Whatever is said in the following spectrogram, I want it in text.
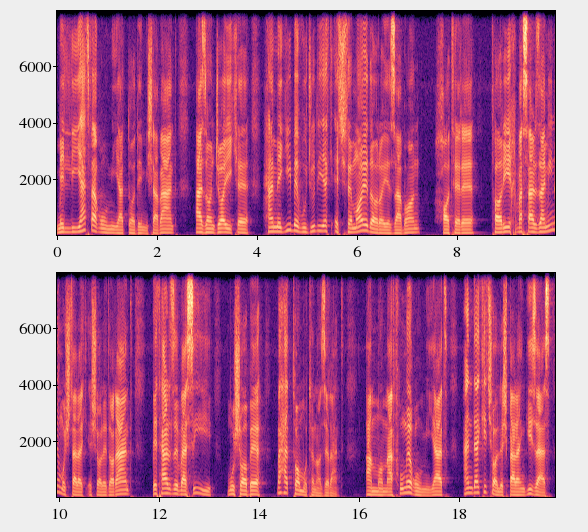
ملیت و قومیت داده می شوند از آنجایی که همگی به وجود یک اجتماع دارای زبان، خاطره، تاریخ و سرزمین مشترک اشاره دارند به طرز وسیعی مشابه و حتی متناظرند اما مفهوم قومیت اندکی چالش برانگیز است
